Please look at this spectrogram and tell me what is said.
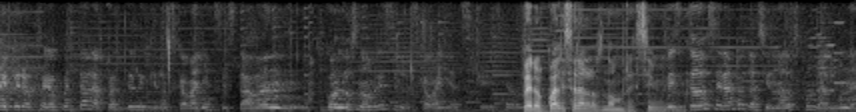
Ay, pero, pero cuenta la parte de que las cabañas estaban con los nombres de las cabañas. Que estaban- Pero ¿cuáles eran los nombres? Sí. Pues todos eran relacionados con la luna.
